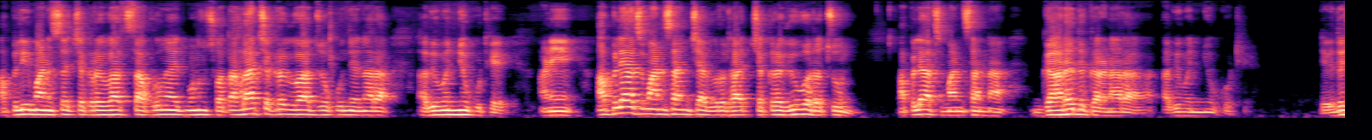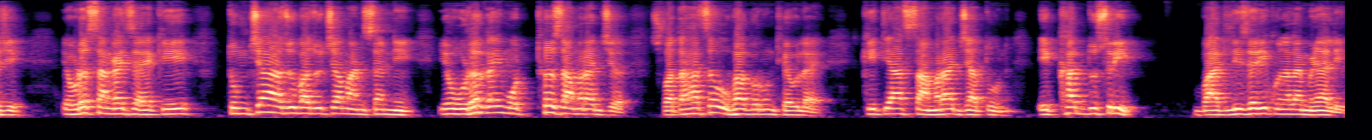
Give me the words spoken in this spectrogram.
आपली माणसं चक्रव्यूहात सापडू नयेत म्हणून स्वतःला चक्रव्यूहात झोकून देणारा अभिमन्यू कुठे? आणि आपल्याच माणसांच्या विरोधात चक्रव्यूह रचून आपल्याच माणसांना गारद करणारा अभिमन्यू कुठे? देवेंद्रजी एवढंच सांगायचं आहे की तुमच्या आजूबाजूच्या माणसांनी एवढं काही मोठं साम्राज्य स्वतःच उभा करून ठेवलंय की त्या साम्राज्यातून एखाद दुसरी बादली जरी कुणाला मिळाली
